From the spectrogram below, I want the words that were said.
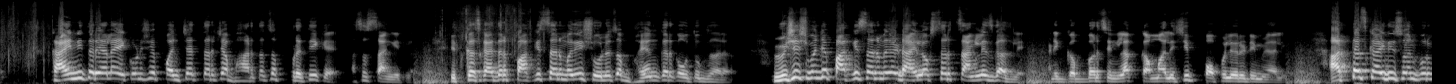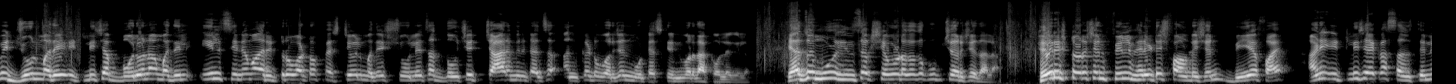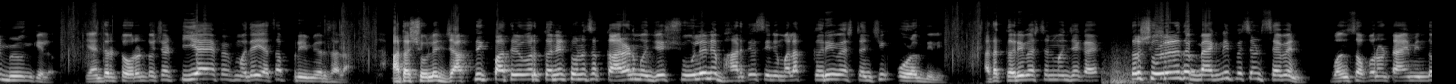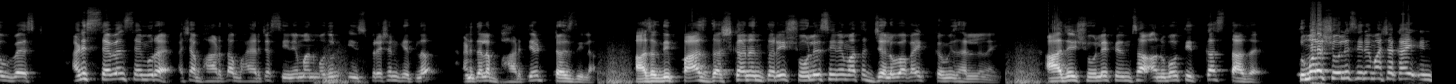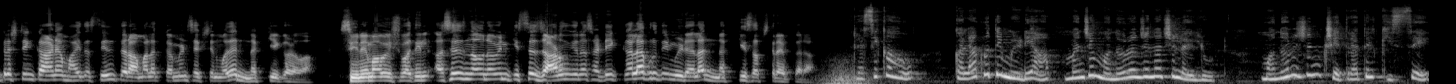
काहींनी तर याला एकोणीशे पंच्याहत्तरच्या भारताचं प्रतीक आहे असं सांगितलं. इतकंच काय तर पाकिस्तानमध्ये शोलेचं भयंकर कौतुक झालं. विशेष म्हणजे पाकिस्तानमध्ये डायलॉग्स तर चांगलेच गाजले आणि गब्बर सिंगला कमालीची पॉप्युलॅरिटी मिळाली. आताच काही दिवसांपूर्वी जून मध्ये इटलीच्या बोलोना मधील इल सिनेमा रिट्रोवाटो फेस्टिवलमध्ये शोलेचा दोनशे चार मिनिटाचं अनकट व्हर्जन मोठ्या स्क्रीनवर दाखवलं गेलं. या जो मूळ हिंसक शेवट होता तो खूप चर्चेत आला. हे restoration film heritage foundation B F I आणि इटलीच्या एका संस्थेने मिळून केलं. यानंतर टोरंटोच्या टी आय एफ एफमध्ये याचा प्रीमियर झाला. आता शोले जागतिक पातळीवर कनेक्ट होण्याचं कारण म्हणजे शोलेने भारतीय सिनेमाला करी वेस्टर्नची ओळख दिली. आता करी वेस्टर्न म्हणजे काय? तर शोलेने the magnificent seven once upon a time in the west आणि सेवन सेमुराय अशा भारताबाहेरच्या सिनेमांमधून इन्स्पिरेशन घेतलं आणि त्याला भारतीय टच दिला. आज अगदी पाच दशकानंतरही शोले सिनेमाचा जलवा काही कमी झालेला नाही. आजही शोले फिल्मचा अनुभव तितकाच ताजा आहे. तुम्हाला शोले सिनेमाच्या काही इंटरेस्टिंग कहाण्या माहीत असतील तर आम्हाला कमेंट सेक्शनमध्ये नक्की कळवा. सिनेमा विश्वातील असेच नवनवीन किस्से जाणून घेण्यासाठी कलाकृती मीडियाला नक्की सबस्क्राईब करा. रसिका हो कलाकृती मीडिया म्हणजे मनोरंजनाची लयलूट. मनोरंजन क्षेत्रातील किस्से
